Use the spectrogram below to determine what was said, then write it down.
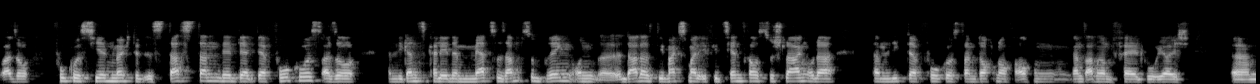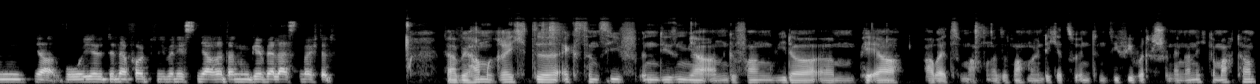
also fokussieren möchtet. Ist das dann der, der, der Fokus? Also ähm, die ganzen Kanäle mehr zusammenzubringen und äh, da das, die maximale Effizienz rauszuschlagen? Oder ähm, liegt der Fokus dann doch noch auf einem ganz anderen Feld, wo ihr euch, ähm, ja, wo ihr den Erfolg über die nächsten Jahre dann gewährleisten möchtet? Ja, wir haben recht äh, extensiv in diesem Jahr angefangen, wieder ähm, PR Arbeit zu machen. Also das machen wir eigentlich jetzt so intensiv, wie wir das schon länger nicht gemacht haben,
